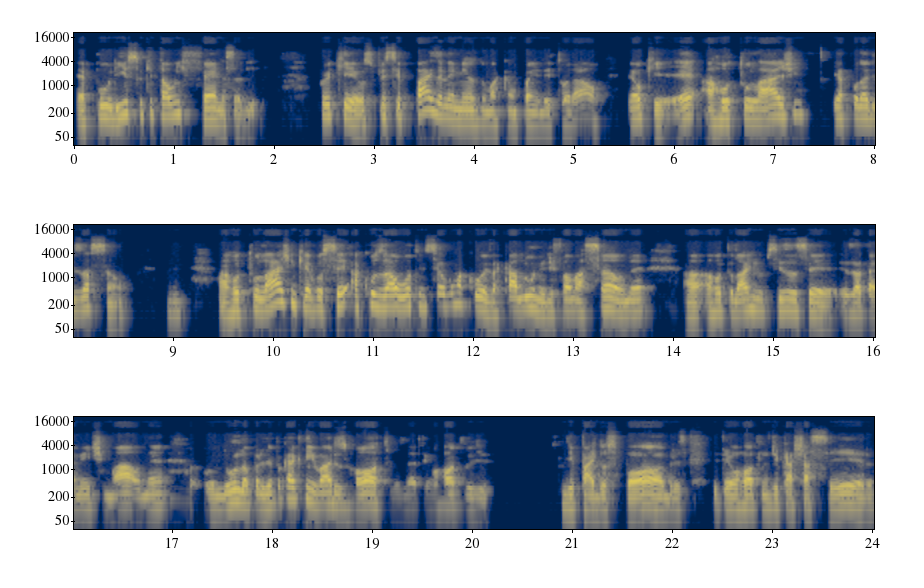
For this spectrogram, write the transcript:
É por isso que está o inferno nessa vida. Porque os principais elementos de uma campanha eleitoral é o que? É a rotulagem e a polarização. A rotulagem que é você acusar o outro de ser alguma coisa, calúnia, difamação, né? A, a, rotulagem não precisa ser exatamente mal, né? O Lula, por exemplo, é o cara que tem vários rótulos, né? Tem o rótulo de, de pai dos pobres, e tem o rótulo de cachaceiro,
